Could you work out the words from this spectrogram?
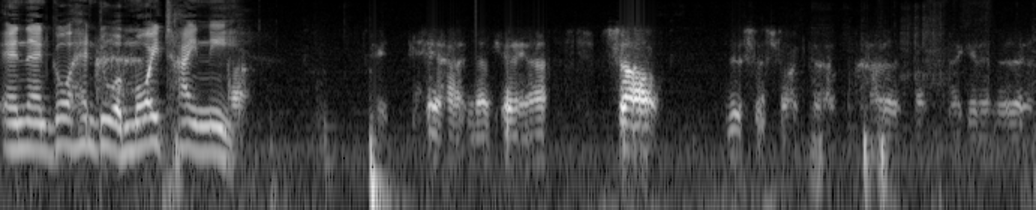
and then go ahead and do a Muay Thai knee. Uh, Yeah, no kidding, huh? So, this is fucked up. How the fuck did I get into this?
